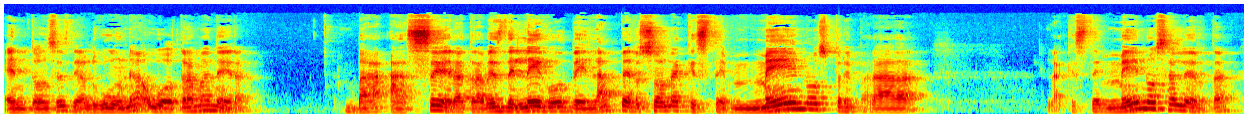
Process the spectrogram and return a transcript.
Entonces, de alguna u otra manera, va a ser a través del ego de la persona que esté menos preparada, la que esté menos alerta,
